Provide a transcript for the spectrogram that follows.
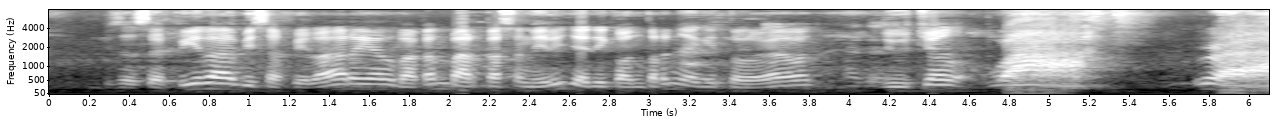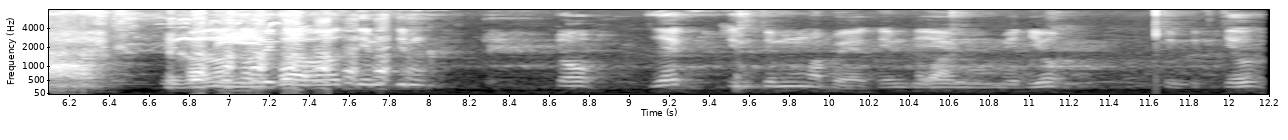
bisa Sevilla, bisa Villarreal, bahkan Barca sendiri jadi counternya gitu kan. Diucel, wah, wah. Kalau tapi kalau tim-tim cowok Jack, tim-tim apa ya? Tim-tim medio, tim kecil,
